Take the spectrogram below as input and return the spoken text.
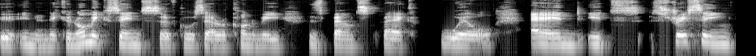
in an economic sense. Of course, our economy has bounced back well. And it's stressing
